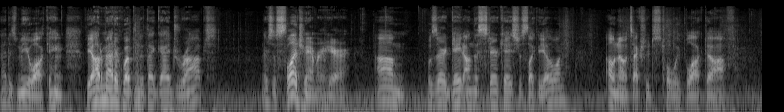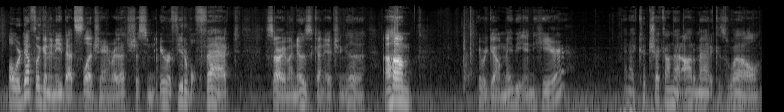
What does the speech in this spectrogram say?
That is me walking. The automatic weapon that that guy dropped. There's a sledgehammer here. Um, was there a gate on this staircase just like the other one? Oh no, it's actually just totally blocked off. Well, we're definitely going to need that sledgehammer. That's just an irrefutable fact. Sorry, my nose is kind of itching. Ugh. Um, here we go. Maybe in here? And I could check on that automatic as well.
